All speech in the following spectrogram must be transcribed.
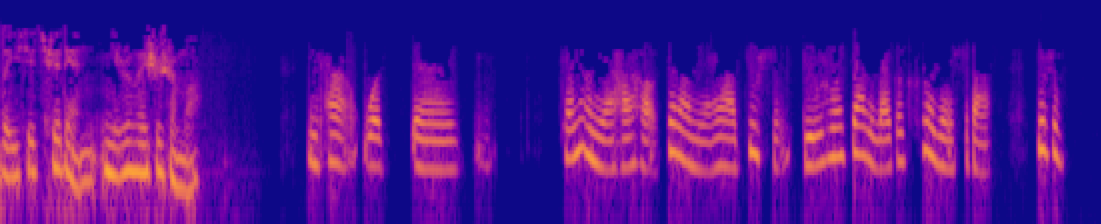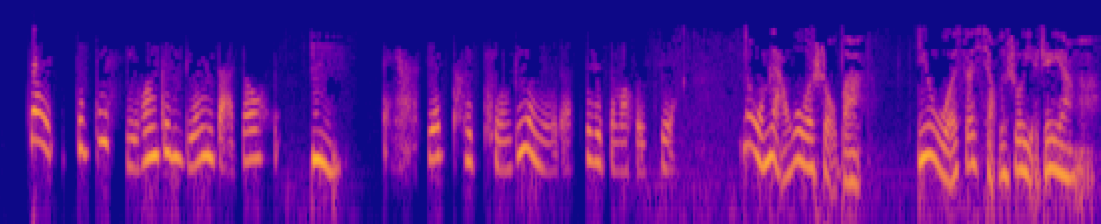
的一些缺点，你认为是什么？你看，我嗯，前两年还好，这两年呀，就是比如说家里来个客人是吧，就是再都不喜欢跟别人打招呼。嗯。哎呀，觉得挺别扭的，这是怎么回事？那我们俩握握手吧，因为我在小的时候也这样啊。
